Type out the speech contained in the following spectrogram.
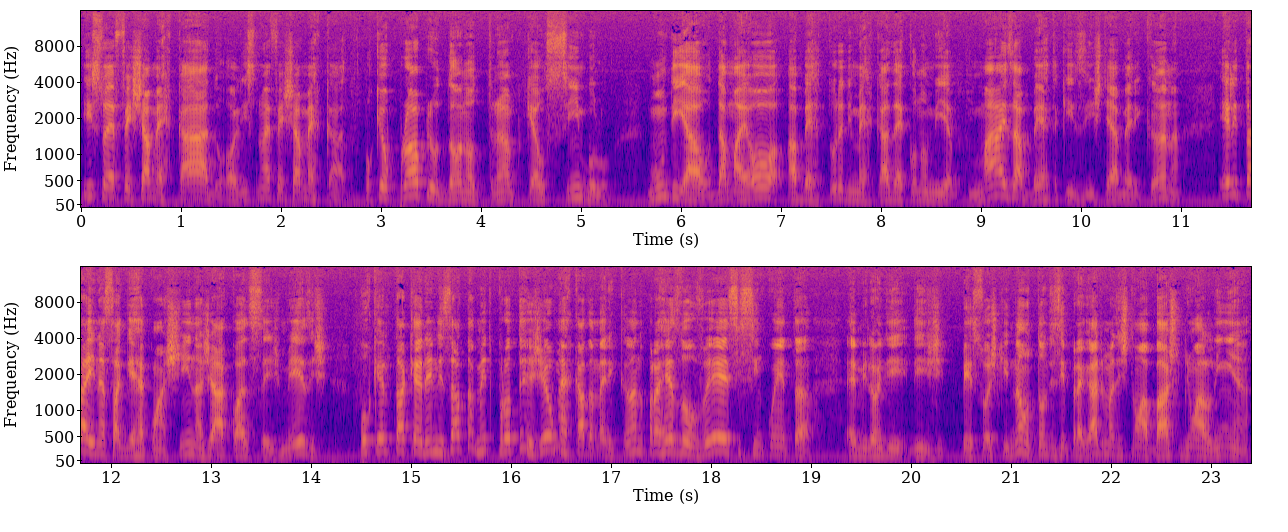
isso é fechar mercado. Olha, isso não é fechar mercado. Porque o próprio Donald Trump, que é o símbolo mundial da maior abertura de mercado, a economia mais aberta que existe é a americana, ele está aí nessa guerra com a China já há quase seis meses, porque ele está querendo exatamente proteger o mercado americano para resolver esses 50 é, eh, milhões de, de, pessoas que não estão desempregadas, mas estão abaixo de uma linha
